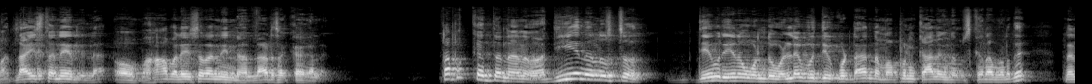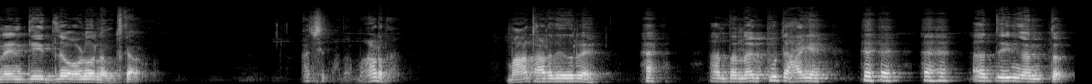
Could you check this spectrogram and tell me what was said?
ಬದಲಾಯಿಸ್ತಾನೇ ಇರಲಿಲ್ಲ. ಓ, ಮಹಾಬಲೇಶ್ವರ ನಿನ್ನ ಅಲ್ಲಾಡ್ಸೋಕ್ಕಾಗಲ್ಲ. ಟಪಕ್ಕಂತ ನಾನು ಅದೇನು ಅನ್ನಿಸ್ತು? ದೇವ್ರು ಏನೋ ಒಂದು ಒಳ್ಳೆ ಬುದ್ಧಿ ಕೊಟ್ಟ ನಮ್ಮ ಅಪ್ಪನ ಕಾಲಿಗೆ ನಮಸ್ಕಾರ ಮಾಡಿದೆ, ನನ್ನ ಹೆಂಡತಿ ಇದ್ಲು, ಅವಳು ನಮಸ್ಕಾರ. ಆಶೀರ್ವಾದ ಮಾಡ್ದ. ಮಾತಾಡದಿದ್ರೆ ಅಂತ ನಗ್ಬಿಟ್ಟು ಹಾಗೆ ಅಂತ ಹಿಂಗಂತು.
